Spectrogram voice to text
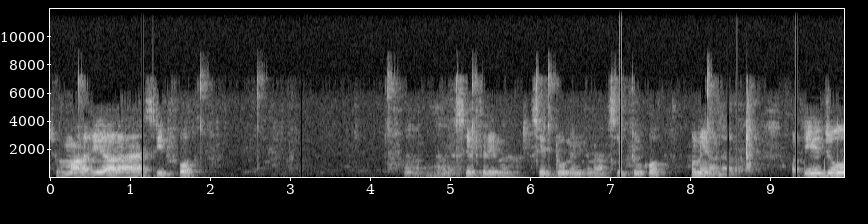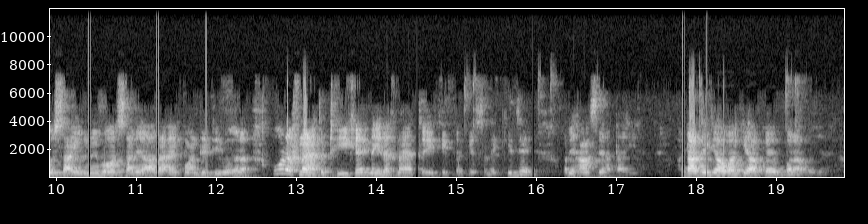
जो हमारा ये आ रहा है sheet four sheet three sheet two है ना सीट टू को हमने यहाँ डाला। और ये जो साइड में बहुत सारे आ रहा है क्वांटिटी वगैरह वो रखना है तो ठीक है नहीं रखना है तो एक एक करके सेलेक्ट कीजिए और यहाँ से हटाइए। हटाते क्या होगा कि आपका बड़ा हो जाएगा।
